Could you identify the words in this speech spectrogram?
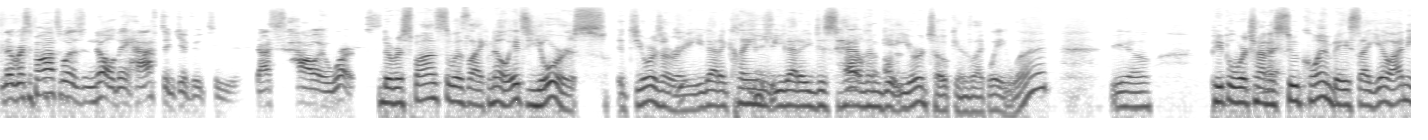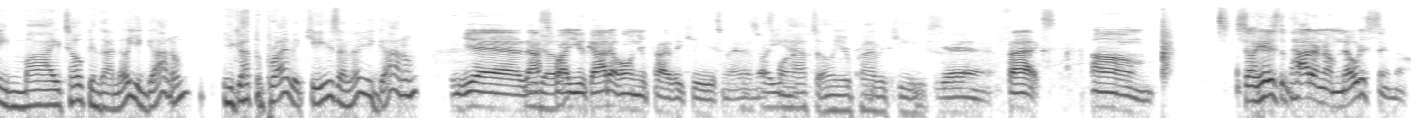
the response was, no, they have to give it to you. That's how it works. the response was like, no, it's yours. It's yours already. You gotta claim. You gotta just have them get your tokens. Like, wait, what? You know, people were trying Man. to sue Coinbase. Like, yo, I need my tokens. I know you got them. You got the private keys. I know you got them. Yeah, that's know? why you gotta own your private keys, man. That's why you have to own your private keys. Yeah, facts. Um, so here's the pattern I'm noticing though.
